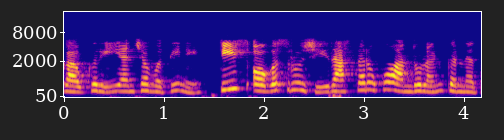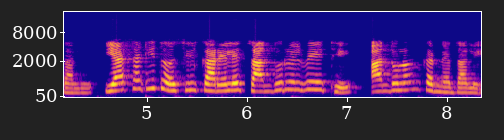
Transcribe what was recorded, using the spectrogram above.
गावकरी यांच्या वतीने तीस ऑगस्ट रोजी रास्ता रोको आंदोलन करण्यात आले. यासाठी तहसील कार्यालय चांदूर रेल्वे येथे आंदोलन करण्यात आले.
